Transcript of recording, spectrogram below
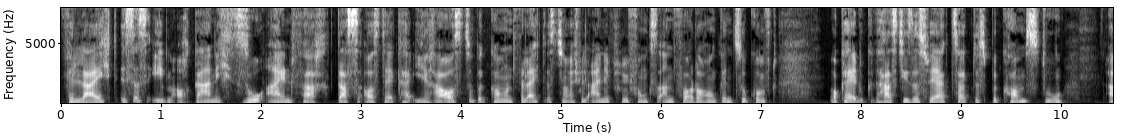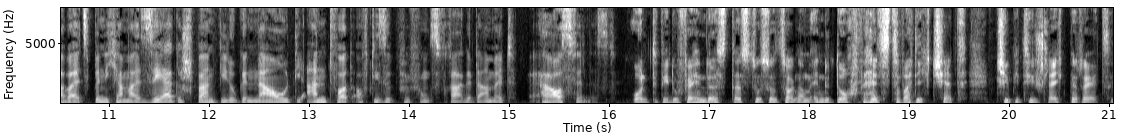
vielleicht ist es eben auch gar nicht so einfach, das aus der KI rauszubekommen. Und vielleicht ist zum Beispiel eine Prüfungsanforderung in Zukunft, okay, du hast dieses Werkzeug, das bekommst du, aber jetzt bin ich ja mal sehr gespannt, wie du genau die Antwort auf diese Prüfungsfrage damit herausfindest. Und wie du verhinderst, dass du sozusagen am Ende durchfällst, weil dich Chat GPT schlecht berät.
